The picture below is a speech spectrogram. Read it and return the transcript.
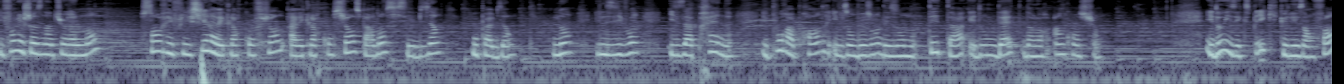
Ils font les choses naturellement sans réfléchir avec leur, avec leur conscience pardon, si c'est bien ou pas bien. Non, ils y vont, ils apprennent. Et pour apprendre, ils ont besoin des ondes θ et donc d'être dans leur inconscient. Et donc ils expliquent que les enfants,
